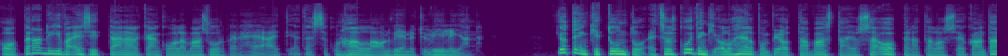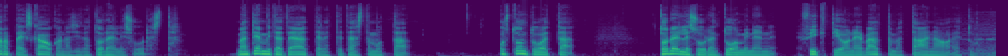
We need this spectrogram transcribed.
operadiiva esittää nälkään kuolevaa suurperheäitiä tässä, kun Halla on vienyt viljan. Jotenkin tuntuu, että se olisi kuitenkin ollut helpompi ottaa vastaan jossain oopperatalossa, joka on tarpeeksi kaukana siitä todellisuudesta. Mä en tiedä, mitä te ajattelette tästä, mutta musta tuntuu, että todellisuuden tuominen fiktioon ei välttämättä aina ole etu.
